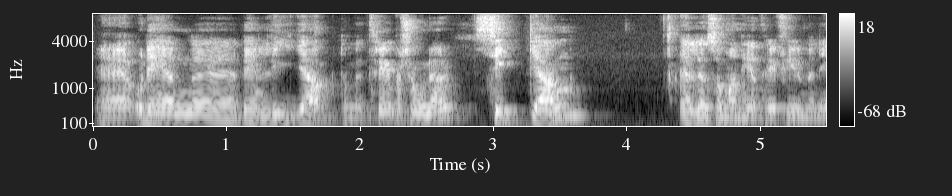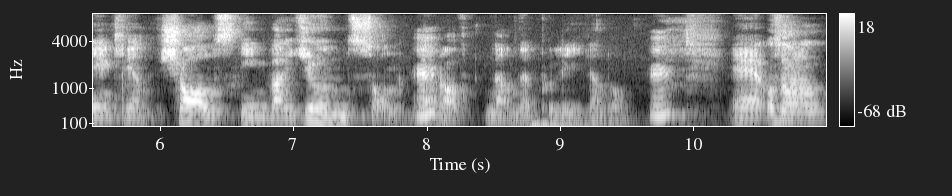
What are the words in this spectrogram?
Eh, och det är, en, eh, det är en liga, de är tre personer. Sickan, eller som han heter i filmen egentligen, Charles-Ingvar Jönsson, därav namnet på ligan då. Eh, och så har han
